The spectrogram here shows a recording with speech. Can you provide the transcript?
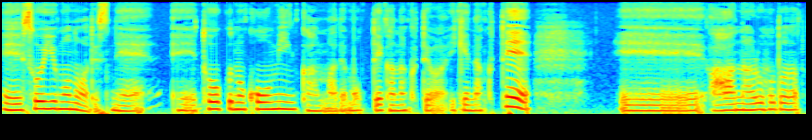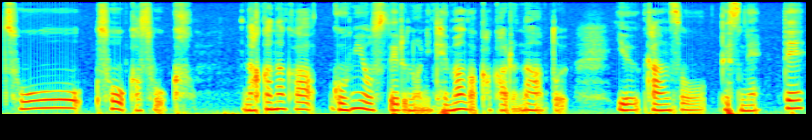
えー、そういうものはですねえー、遠くの公民館まで持っていかなくてはいけなくて、えー、ああなるほどなそうそうかそうかなかなかゴミを捨てるのに手間がかかるなという感想ですね。で、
